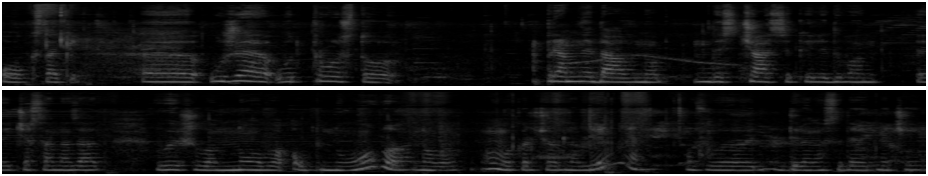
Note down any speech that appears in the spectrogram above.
О, кстати, е, уже от просто прям недавно, десь часик или два е, часа назад, вийшла нова обнова, нове, ну, короче, обновлення в 99 ночей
